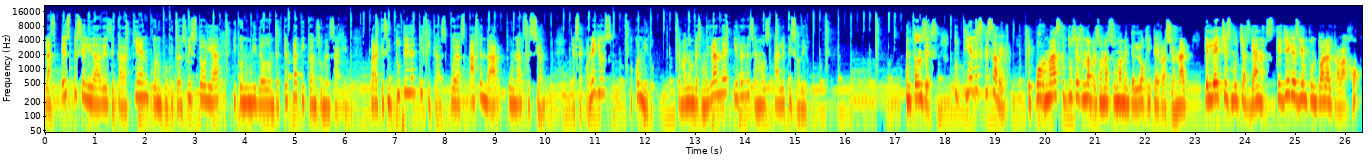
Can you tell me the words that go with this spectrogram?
las especialidades de cada quien con un poquito de su historia y con un video donde te platican su mensaje, para que si tú te identificas puedas agendar una sesión, ya sea con ellos o conmigo. Te mando un beso muy grande y regresemos al episodio. Entonces, tú tienes que saber que por más que tú seas una persona sumamente lógica y racional, que le eches muchas ganas, que llegues bien puntual al trabajo,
